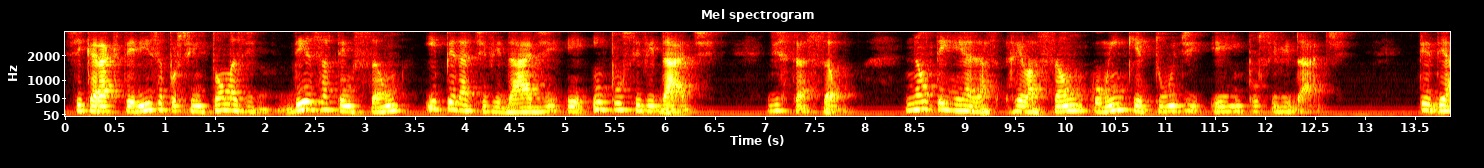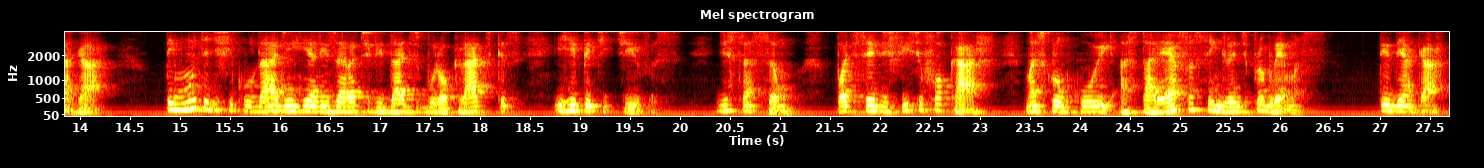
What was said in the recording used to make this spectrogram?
se caracteriza por sintomas de desatenção hiperatividade e impulsividade, distração. Não tem relação com inquietude e impulsividade. TDAH tem muita dificuldade em realizar atividades burocráticas e repetitivas. Distração pode ser difícil focar, mas conclui as tarefas sem grandes problemas. TDAH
